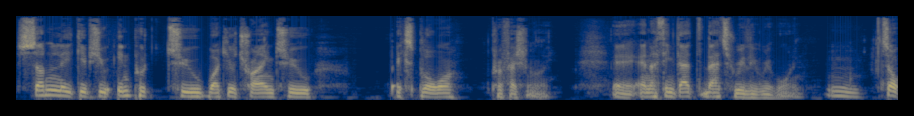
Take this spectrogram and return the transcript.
suddenly gives you input to what you're trying to explore professionally. Uh, and I think that that's really rewarding. Mm. So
